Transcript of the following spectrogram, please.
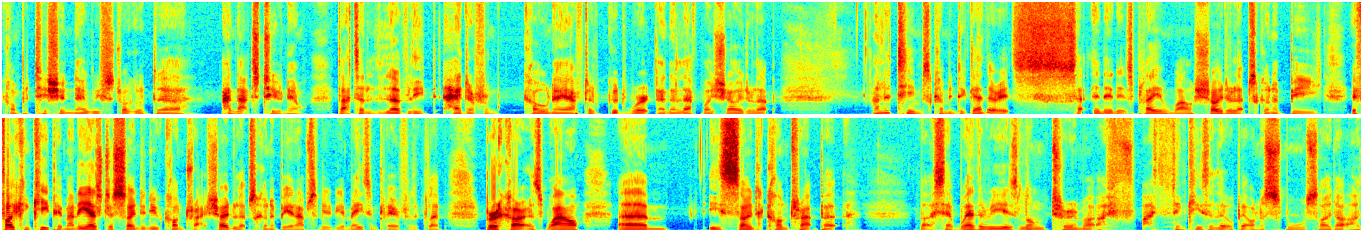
competition now. We've struggled uh, and that's 2 0. That's a lovely header from Kone after good work down the left by Scheidelup. And the team's coming together. It's settling in. It's playing well. Scheidelup's going to be, if I can keep him, and he has just signed a new contract, Scheidelup's going to be an absolutely amazing player for the club. Burkardt as well. Um, he's signed a contract, but like I said, whether he is long term, I, I, think he's a little bit on the small side. I,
